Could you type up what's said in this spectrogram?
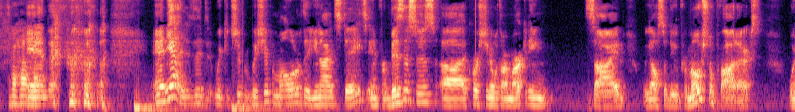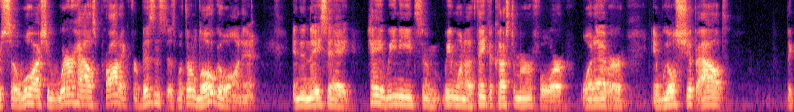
and and yeah, we could ship we ship them all over the United States. And for businesses, uh, of course, you know, with our marketing side, we also do promotional products, which so we'll actually warehouse product for businesses with their logo on it, and then they say, hey, we need some, we want to thank a customer for whatever, and we'll ship out the,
